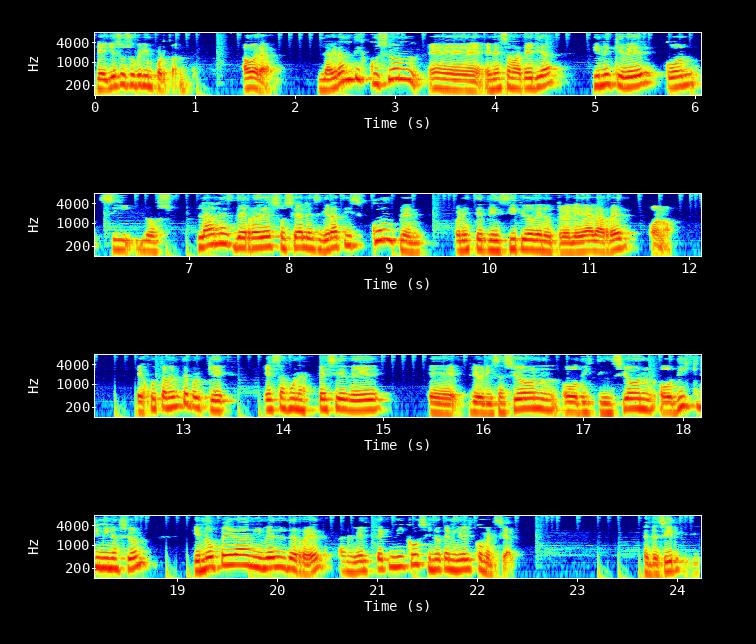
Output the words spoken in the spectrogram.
Y eso es súper importante. Ahora, la gran discusión eh, en esa materia tiene que ver con si los planes de redes sociales gratis cumplen con este principio de neutralidad de la red o no es justamente porque esa es una especie de eh, priorización o distinción o discriminación que no opera a nivel de red, a nivel técnico, sino que a nivel comercial. Es decir,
